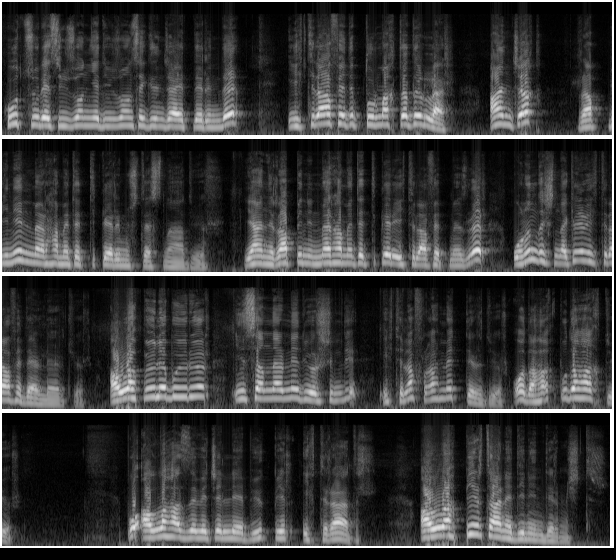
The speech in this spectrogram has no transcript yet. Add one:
Hud suresi 117-118. ayetlerinde ihtilaf edip durmaktadırlar. Ancak Rabbinin merhamet ettikleri müstesna diyor. Yani Rabbinin merhamet ettikleri ihtilaf etmezler. Onun dışındakiler ihtilaf ederler diyor. Allah böyle buyuruyor. İnsanlar ne diyor şimdi? İhtilaf rahmettir diyor. O da hak, bu da hak diyor. Bu Allah Azze ve Celle'ye büyük bir iftiradır. Allah bir tane din indirmiştir.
